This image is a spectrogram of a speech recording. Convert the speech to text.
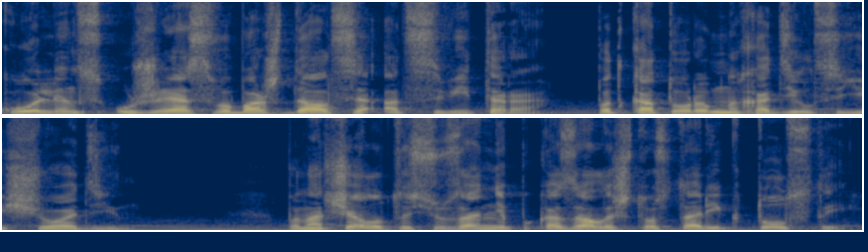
Коллинз уже освобождался от свитера, под которым находился еще один. Поначалу-то Сюзанне показалось, что старик толстый,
